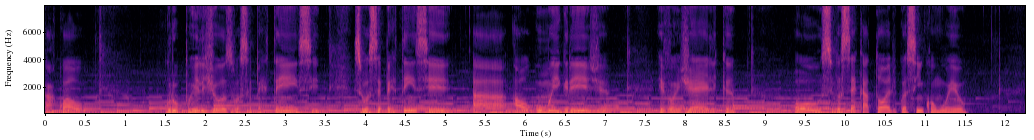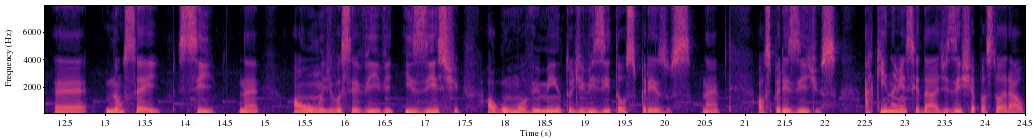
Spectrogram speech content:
a qual grupo religioso você pertence, se você pertence a alguma igreja evangélica ou se você é católico, assim como eu, é, não sei se, né, aonde você vive existe algum movimento de visita aos presos, né, aos presídios. Aqui na minha cidade existe a pastoral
